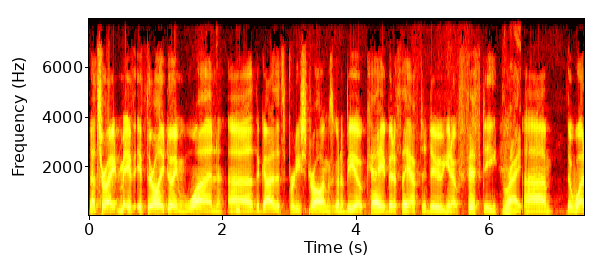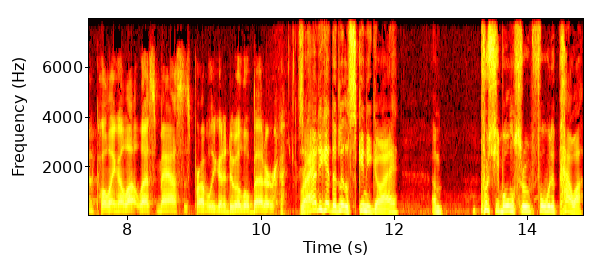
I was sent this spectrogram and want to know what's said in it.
That's right. If, if they're only doing one, uh, the guy that's pretty strong is going to be okay. But if they have to do, you know, fifty, right? Um, the one pulling a lot less mass is probably going to do a little better. So how do you get the little skinny guy and push him all through forward of power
